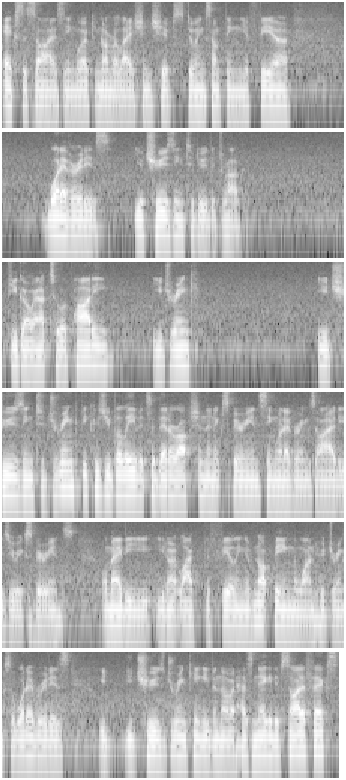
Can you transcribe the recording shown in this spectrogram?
exercising, working on relationships, doing something you fear, whatever it is, you're choosing to do the drug. If you go out to a party, you drink, you're choosing to drink because you believe it's a better option than experiencing whatever anxieties you experience. Or maybe you don't like the feeling of not being the one who drinks, or whatever it is, you, you choose drinking even though it has negative side effects.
